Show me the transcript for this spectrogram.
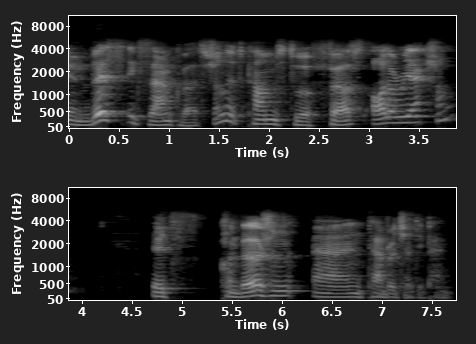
In this exam question, it comes to a first order reaction. It's conversion and temperature dependence.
